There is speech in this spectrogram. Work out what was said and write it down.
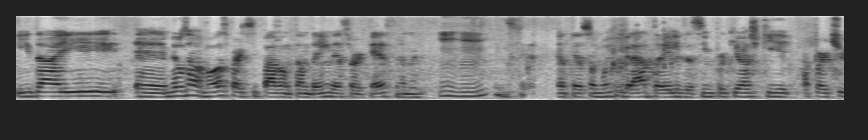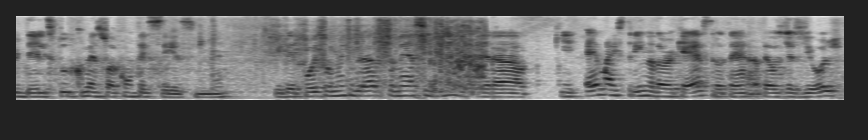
E daí, é, meus avós participavam também dessa orquestra, né? Uhum. Eu até sou muito grato a eles, assim, porque eu acho que a partir deles tudo começou a acontecer, assim, né? E depois sou muito grato também a Cidinha, que era que é maestrina da orquestra até, até os dias de hoje.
